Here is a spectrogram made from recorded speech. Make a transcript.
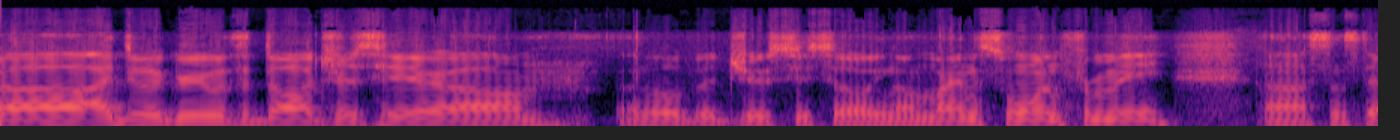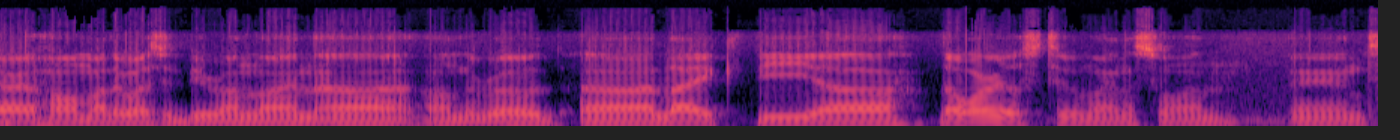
uh, I do agree with the Dodgers here. Um, a little bit juicy, so you know, minus one for me, uh, since they are at home. Otherwise, it'd be run line uh, on the road. Uh, I like the the Orioles too, minus one, and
